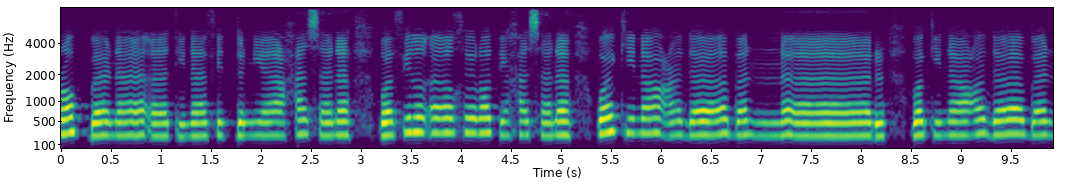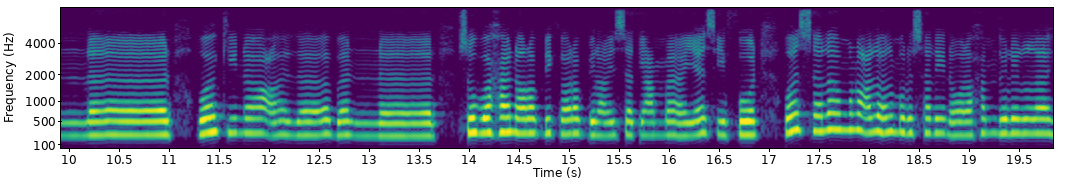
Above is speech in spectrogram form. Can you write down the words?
ربنا آتنا في الدنيا حسنة وفي الآخرة حسنة وقنا عذاب النار وقنا عذاب النار وقنا عذاب النار سبحان ربك رب العزة عما يصفون والسلام على المرسلين والحمد لله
